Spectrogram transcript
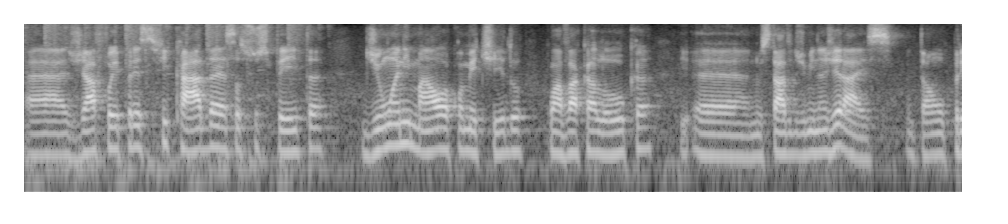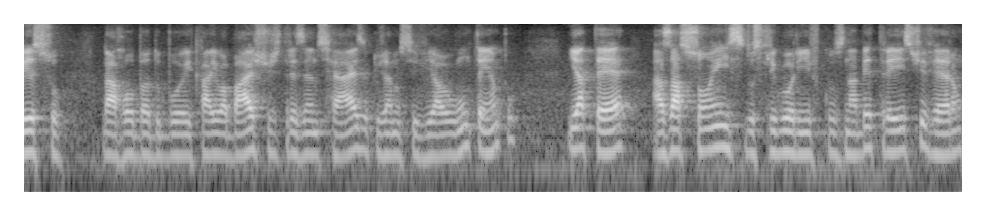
uh, já foi precificada essa suspeita de um animal acometido com a vaca louca uh, no estado de Minas Gerais. Então, o preço da arroba do boi caiu abaixo de 300 reais, o que já não se via há algum tempo, e até as ações dos frigoríficos na B3 tiveram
